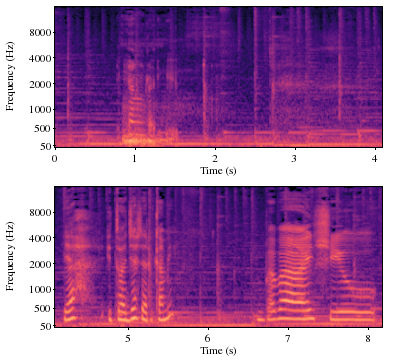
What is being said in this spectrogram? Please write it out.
yang kayak gitu. Ya, itu aja dari kami. Bye bye, see you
